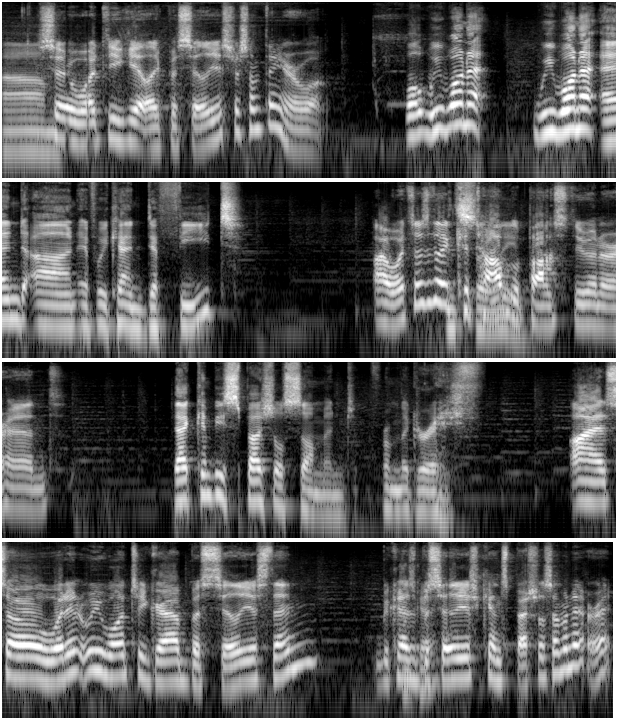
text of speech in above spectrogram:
Um, so what do you get, like Basilius or something, or what? well, we want to we want to end on if we can defeat. Oh, what does the Selene. Do in our hand? That can be special summoned from the grave. Alright, so wouldn't we want to grab Basilius then? Because Okay. Basilius can special summon it, right?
